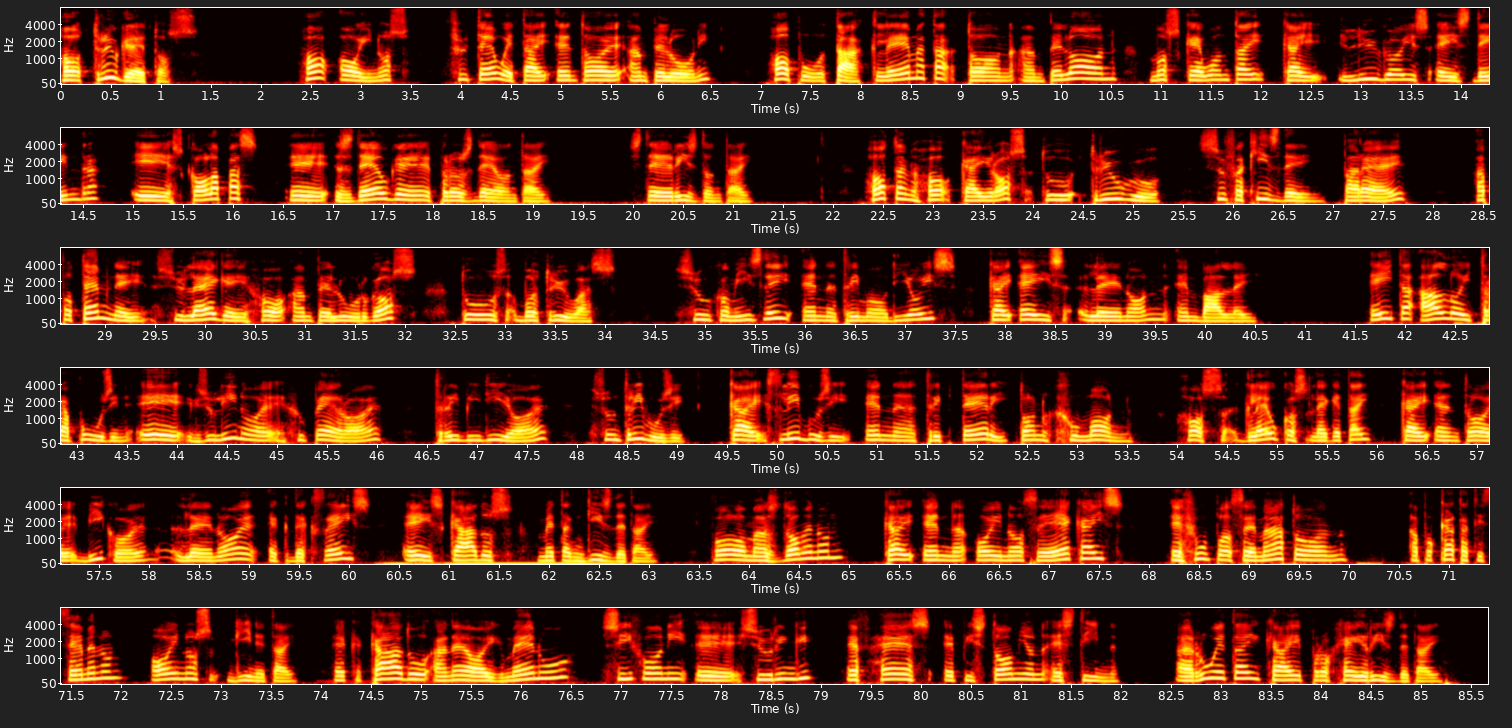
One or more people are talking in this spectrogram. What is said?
ho trugetos. ho oinos phyteu etai entoi ampeloni, hopu ta clemata ton ampelon moskevontai kai lugois eis dendra e scolapas e sdeuge prosdeontai sterisdontai hotan ho kairos tu triugu sufacisdein parei apotemnei sulegei ho ampelurgos tus botruas su comisdei en trimodiois kai eis lenon en ballei. Eita alloi trapusin e xulino e huperoe tribidioe sun tribusi kai slibusi en tripteri ton humon hos gleucos legetai kai entoi bicoi lenoi ec dexeis eis cadus metangisdetai pomas domenon kai en oinotheecais fupo thematon apocatati themenon oinos ginetai. Ec cadu aneoigmenu sifoni e syringi ephes epistomion estin aruetai kai procheirisdetai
